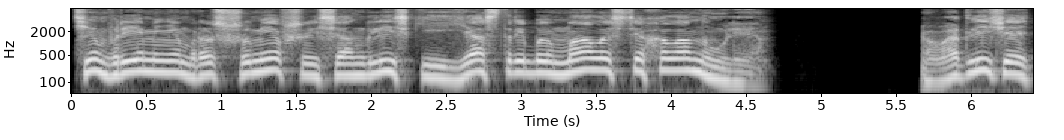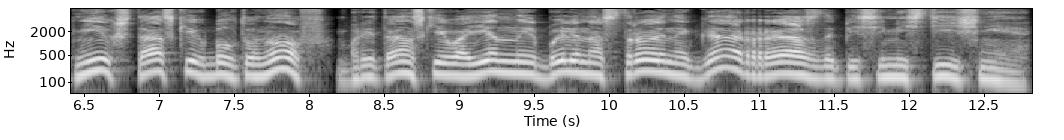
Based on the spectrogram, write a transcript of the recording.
Тем временем расшумевшиеся английские ястребы малость охолонули. В отличие от них, штатских болтунов, британские военные были настроены гораздо пессимистичнее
